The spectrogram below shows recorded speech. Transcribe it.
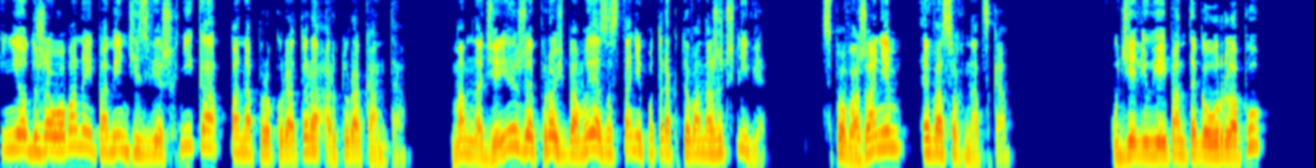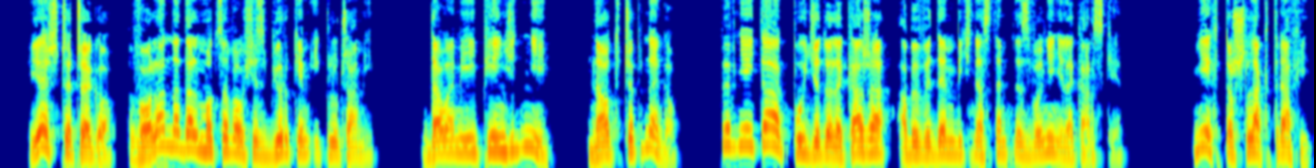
i nieodżałowanej pamięci zwierzchnika, pana prokuratora Artura Kanta. Mam nadzieję, że prośba moja zostanie potraktowana życzliwie. Z poważaniem, Ewa Sochnacka. Udzielił jej pan tego urlopu? Jeszcze czego? Wola nadal mocował się z biurkiem i kluczami. Dałem jej pięć dni. Na odczepnego. Pewnie i tak pójdzie do lekarza, aby wydębić następne zwolnienie lekarskie. Niech to szlak trafi.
